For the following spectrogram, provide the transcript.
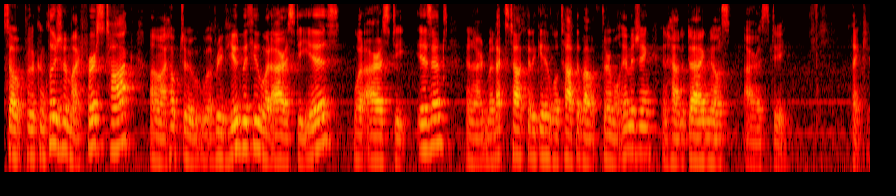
So for the conclusion of my first talk, uh, I hope to have reviewed with you what RSD is, what RSD isn't, and our my next talk that I give, we'll talk about thermal imaging and how to diagnose RSD. Thank you.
